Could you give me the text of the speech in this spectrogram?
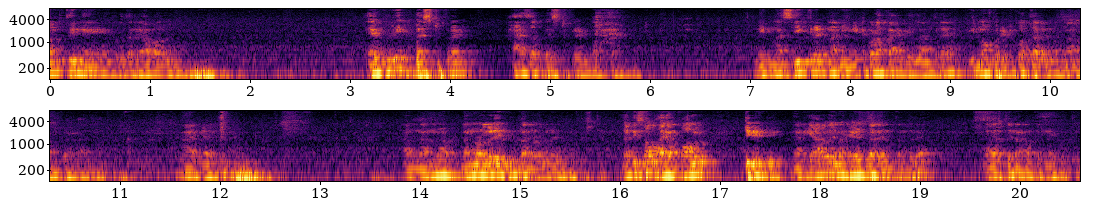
ನಂಬ್ತೀನಿ ಬ್ರದರ್ ಯಾವಾಗಲೂ. Every best friend has a best friend ಅಂತ. ನಿನ್ನ ಸೀಕ್ರೆಟ್ ನಾನು ಇಟ್ಕೊಳಕ್ಕಾಗಿಲ್ಲ ಅಂದರೆ ಇನ್ನೊಬ್ಬರು ಇಟ್ಕೋತಾರೆ ಅನ್ನೋದನ್ನ ನಾನು ಬೇಡ. ಹಾಗಾಗಿ. ನನ್ನ ನನ್ನೊಳಗಡೆ ಇರುತ್ತೆ ನನ್ನೊಳಗಡೆ ಇರುತ್ತೆ ಅಷ್ಟೇ. That is how I have follow till day ನನಗೆ ಯಾವೇನು ಏನೋ ಹೇಳ್ತಾರೆ ಅಂತಂದರೆ ಅದಷ್ಟೇ ನನ್ನ ಹತ್ರನೇ ಇರುತ್ತೆ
